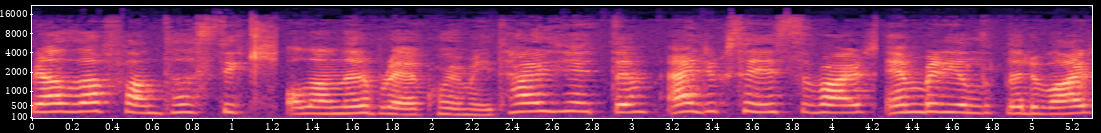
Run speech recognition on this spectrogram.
Biraz daha fantastik olanları buraya koymayı tercih ettim. Ercük serisi var, Ember yıllıkları var,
